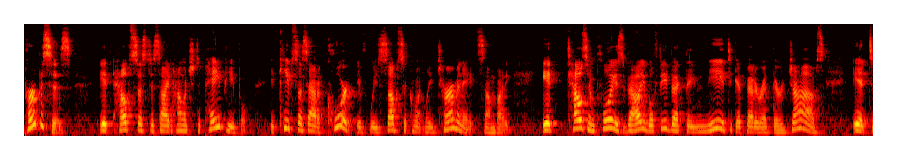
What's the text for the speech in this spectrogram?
purposes. It helps us decide how much to pay people. It keeps us out of court if we subsequently terminate somebody. It tells employees valuable feedback they need to get better at their jobs. It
